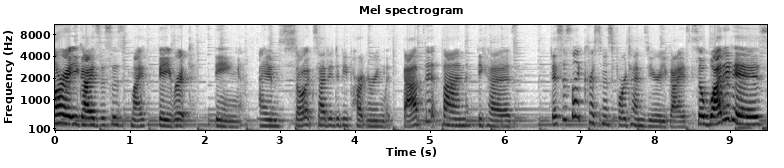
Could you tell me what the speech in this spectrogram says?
All right, you guys, this is my favorite thing. I am so excited to be partnering with FabFitFun because this is like Christmas four times a year, you guys. So what it is,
